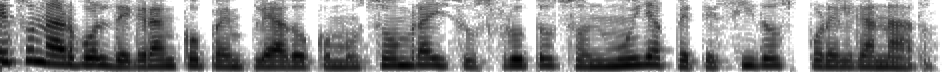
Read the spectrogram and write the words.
Es un árbol de gran copa empleado como sombra y sus frutos son muy apetecidos por el ganado.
